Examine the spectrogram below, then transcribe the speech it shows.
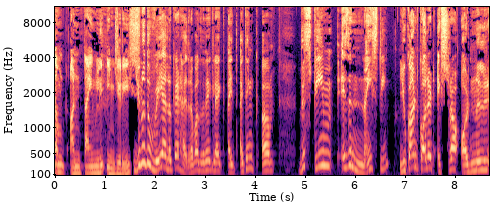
some untimely injuries. you know the way I look at Hyderabad, Vivek, like I I think um, this team is a nice team. You can't call it extraordinarily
